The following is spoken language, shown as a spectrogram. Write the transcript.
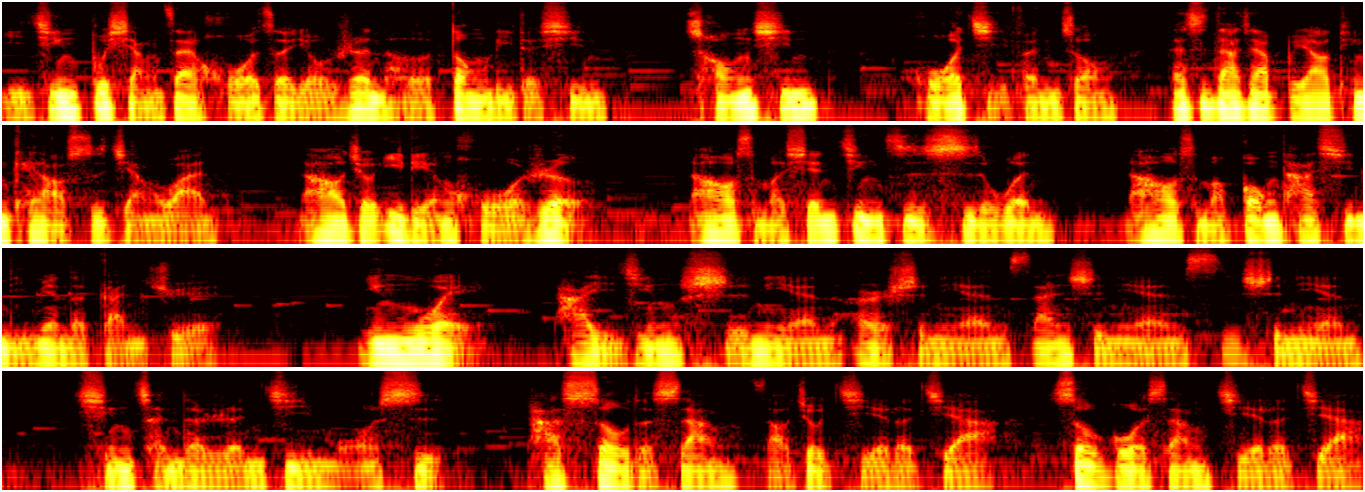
已经不想再活着有任何动力的心，重新活几分钟。但是大家不要听 K 老师讲完，然后就一脸火热。然后什么先静置室温，然后什么攻他心里面的感觉，因为他已经十年、二十年、三十年、四十年形成的人际模式，他受的伤早就结了痂，受过伤结了痂，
